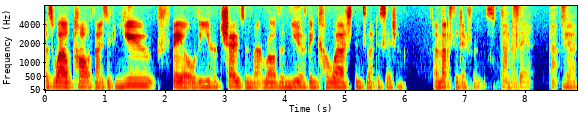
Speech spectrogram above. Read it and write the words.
as well. Part of that is if you feel that you have chosen that rather than you have been coerced into that decision, and that's the difference. That's you know? it. That's yeah. it.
